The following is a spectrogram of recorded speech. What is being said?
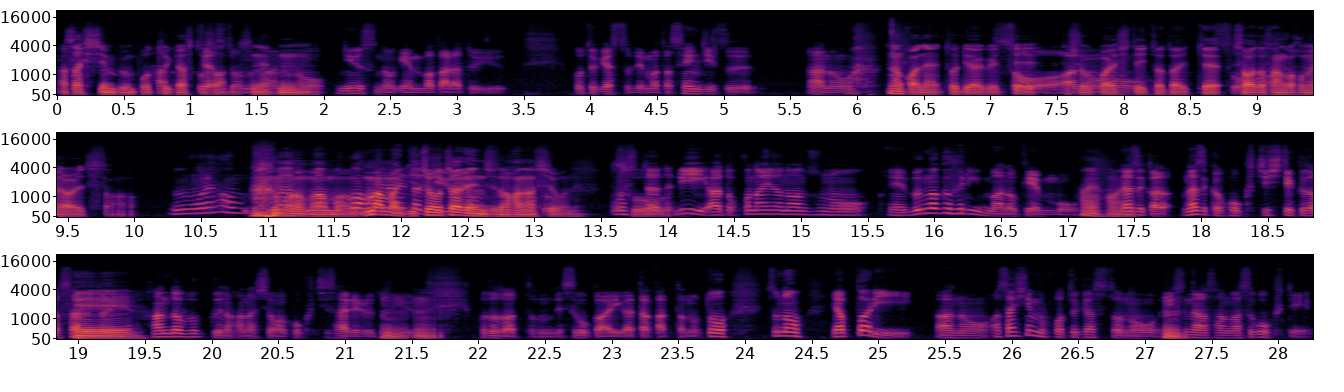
朝日新聞ポッドキャストさんですね。うんポッドキャストのあのニュースの現場からという、ポッドキャストでまた先日、あの、なんかね、取り上げて紹介していただいて、澤田さんが褒められてた。うん俺が、まあまあまあ、まあまあ、議長チャレンジの話をね。したり、あと、この間の、その、えー文学フリマの件も、はいはい。なぜか、なぜか告知してくださるという、ハンドブックの話とか告知されるとうんいううんことだったので、すごくありがたかったのと、その、やっぱり、あの、朝日新聞ポッドキャストのリスナーさんがすごくて、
